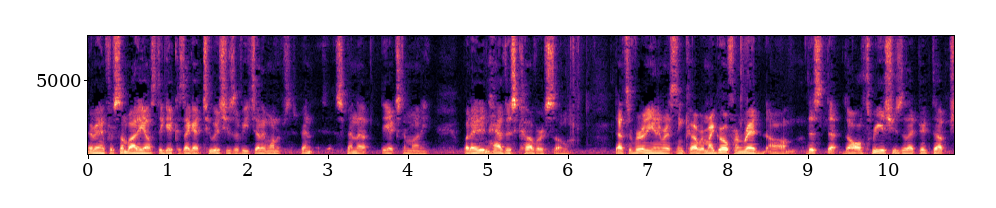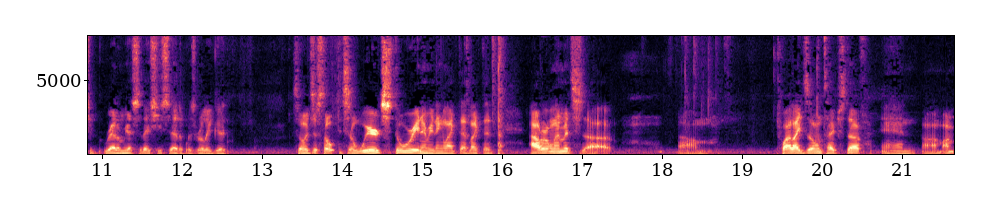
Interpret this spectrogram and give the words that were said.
everything for somebody else to get because I got two issues of each. I didn't want to spend spend the, the extra money, but I didn't have this cover, so that's a very interesting cover. My girlfriend read um, this all three issues that I picked up. She read them yesterday. She said it was really good. So it's just a, it's a weird story and everything like that, like the Outer Limits, uh, um, Twilight Zone type stuff. And um, I'm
